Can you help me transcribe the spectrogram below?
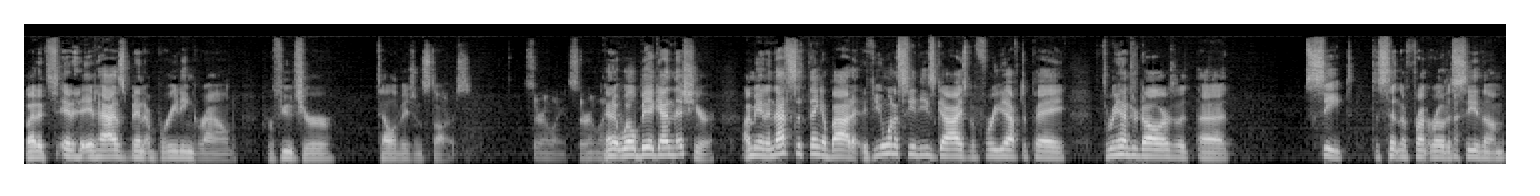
but it's it, it has been a breeding ground for future television stars. Certainly, certainly. and it will be again this year. I mean, and that's the thing about it. If you want to see these guys before you have to pay three hundred dollars a, a seat to sit in the front row to see them,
